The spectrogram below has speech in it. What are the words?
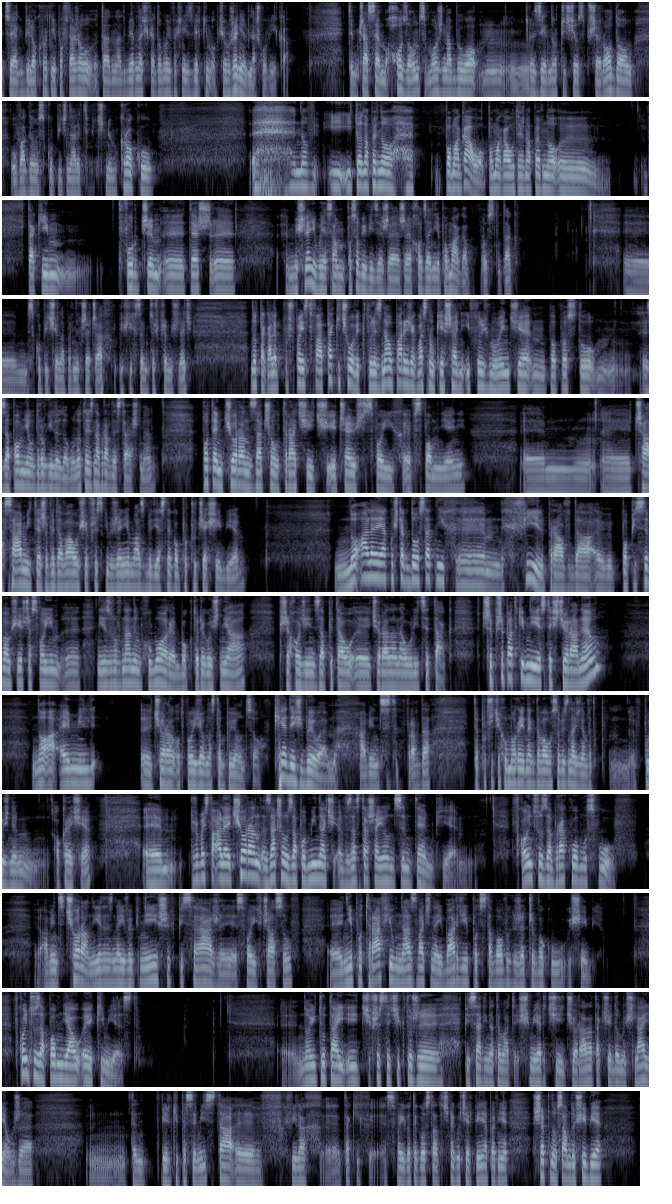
co jak wielokrotnie powtarzał, ta nadmierna świadomość właśnie jest wielkim obciążeniem dla człowieka. Tymczasem chodząc można było zjednoczyć się z przyrodą, uwagę skupić na rytmicznym kroku. No i, i to na pewno pomagało. Pomagało też na pewno y, w takim twórczym y, też y, myśleniu, bo ja sam po sobie widzę, że, że chodzenie pomaga po prostu, tak? Skupić się na pewnych rzeczach, jeśli chcemy coś przemyśleć. No tak, ale proszę Państwa, taki człowiek, który znał Paryż jak własną kieszeń i w którymś momencie mm, po prostu mm, zapomniał drogi do domu, no to jest naprawdę straszne. Potem Cioran zaczął tracić część swoich e, wspomnień. Y, Czasami też wydawało się wszystkim, że nie ma zbyt jasnego poczucia siebie. No ale jakoś tak do ostatnich chwil, prawda, popisywał się jeszcze swoim e, niezrównanym humorem, bo któregoś dnia przechodzień zapytał e, Ciorana na ulicy tak, czy przypadkiem nie jesteś Cioranem? No a Emil e, Cioran odpowiedział następująco, kiedyś byłem, a więc, prawda, to poczucie humoru jednak dawało sobie znać nawet w późnym okresie. Proszę Państwa, ale Cioran zaczął zapominać w zastraszającym tempie. W końcu zabrakło mu słów. A więc Cioran, jeden z najwybitniejszych pisarzy swoich czasów, e, nie potrafił nazwać najbardziej podstawowych rzeczy wokół siebie. W końcu zapomniał, e, kim jest. No i tutaj e, ci, wszyscy ci, którzy pisali na temat śmierci Ciorana, tak się domyślają, że mm, ten wielki pesymista y, w chwilach y, takich swojego tego ostatecznego cierpienia pewnie szepnął sam do siebie,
